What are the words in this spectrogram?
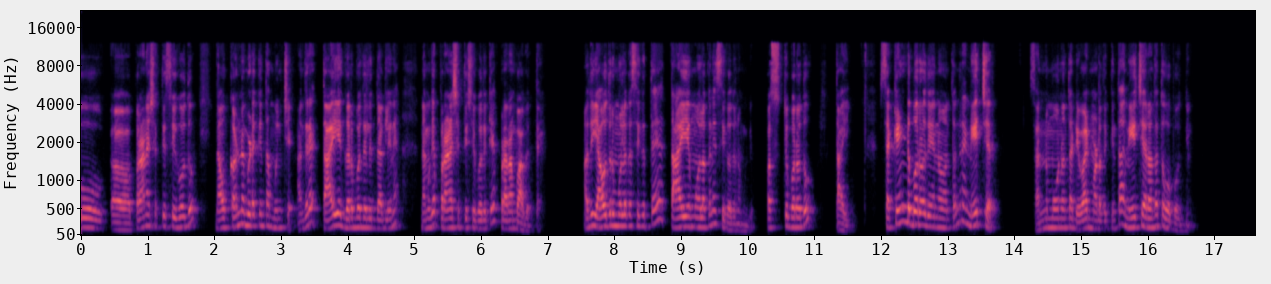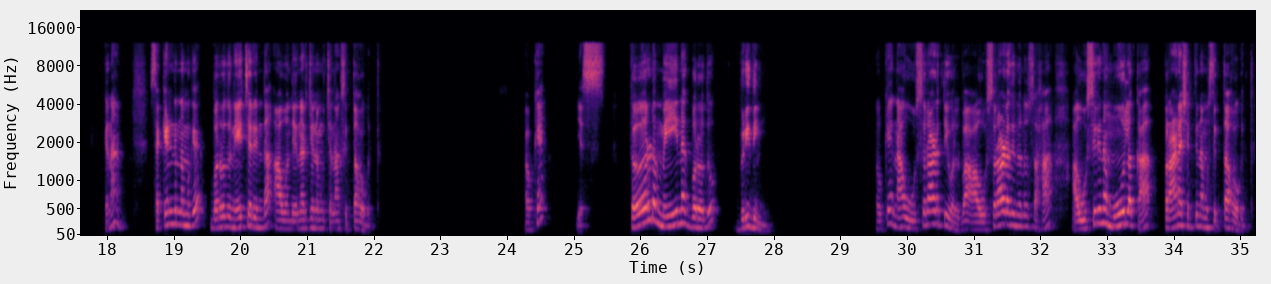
ಪ್ರಾಣಶಕ್ತಿ ಸಿಗೋದು ನಾವು ಕಣ್ಣು ಬಿಡಕ್ಕಿಂತ ಮುಂಚೆ. ಅಂದ್ರೆ ತಾಯಿಯ ಗರ್ಭದಲ್ಲಿದ್ದಾಗ್ಲೇನೆ ನಮಗೆ ಪ್ರಾಣಶಕ್ತಿ ಸಿಗೋದಕ್ಕೆ ಪ್ರಾರಂಭ ಆಗುತ್ತೆ. ಅದು ಯಾವ್ದ್ರ ಮೂಲಕ ಸಿಗುತ್ತೆ? ತಾಯಿಯ ಮೂಲಕನೇ ಸಿಗೋದು ನಮಗೆ. ಫಸ್ಟ್ ಬರೋದು ತಾಯಿ. ಸೆಕೆಂಡ್ ಬರೋದೇನು ಅಂತಂದ್ರೆ ನೇಚರ್ ಸಣ್ಣ ಮೂನ್ ಅಂತ ಡಿವೈಡ್ ಮಾಡೋದಕ್ಕಿಂತ ನೇಚರ್ ಅಂತ ತಗೋಬಹುದು ನೀವು. ಓಕೆನಾ? ಸೆಕೆಂಡ್ ನಮಗೆ ಬರೋದು ನೇಚರ್ ಇಂದ ಆ ಒಂದು ಎನರ್ಜಿ ನಮ್ಗೆ ಚೆನ್ನಾಗಿ ಸಿಗ್ತಾ ಹೋಗುತ್ತೆ. ಓಕೆ ಎಸ್ ಥರ್ಡ್ ಮೇನ್ ಆಗಿ ಬರೋದು ಬ್ರೀದಿಂಗ್ ಓಕೆ ನಾವು ಉಸಿರಾಡ್ತೀವಲ್ವ? ಆ ಉಸಿರಾಡದಿಂದನೂ ಸಹ ಆ ಉಸಿರಿನ ಮೂಲಕ ಪ್ರಾಣಶಕ್ತಿ ನಮಗೆ ಸಿಗ್ತಾ ಹೋಗುತ್ತೆ.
